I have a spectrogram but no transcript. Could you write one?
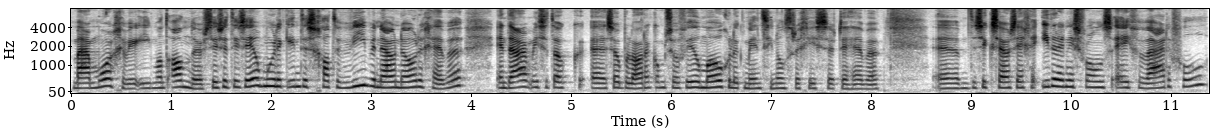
maar morgen weer iemand anders. Dus het is heel moeilijk in te schatten wie we nou nodig hebben. En daarom is het ook zo belangrijk om zoveel mogelijk mensen in ons register te hebben. Ehm, dus ik zou zeggen, iedereen is voor ons even waardevol.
